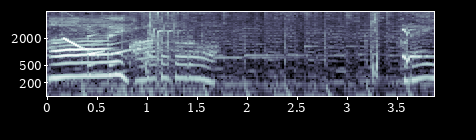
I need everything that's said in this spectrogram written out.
はーい。カードドロー。プレイ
